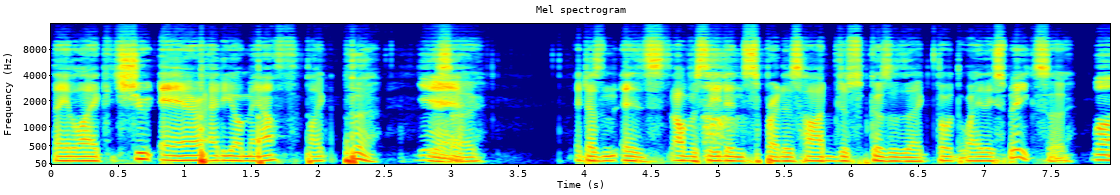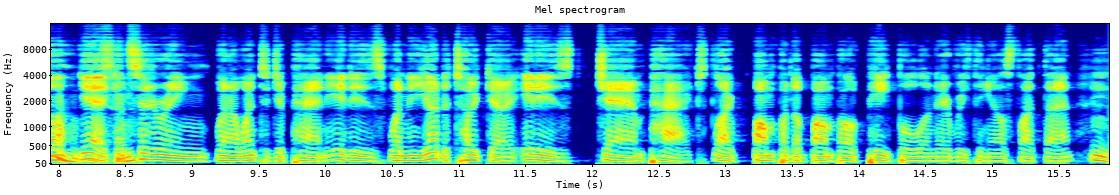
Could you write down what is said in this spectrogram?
they like shoot air out of your mouth, like puh. Yeah. So it doesn't. It's obviously it didn't spread as hard just because of like the, the way they speak. So Well, Oh, yeah, makes sense. considering when I went to Japan, it is when you go to Tokyo, it is jam packed, like bumper to bumper of people and everything else like that. Hmm.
